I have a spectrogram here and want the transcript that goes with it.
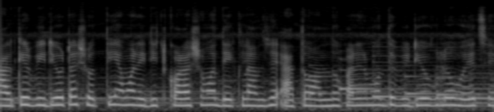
কালকের ভিডিওটা সত্যি আমার এডিট করার সময় দেখলাম যে, এত অন্ধকারের মধ্যে ভিডিওগুলো হয়েছে।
